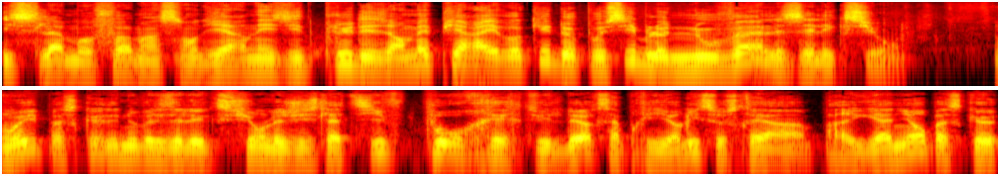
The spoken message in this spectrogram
islamophobe incendiaire n'hésite plus désormais, Pierre, à évoquer de possibles nouvelles élections. Oui, parce que des nouvelles élections législatives pour Geert Wilders, a priori, ce serait un pari gagnant parce que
